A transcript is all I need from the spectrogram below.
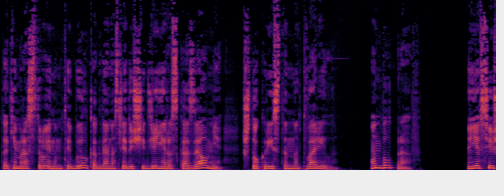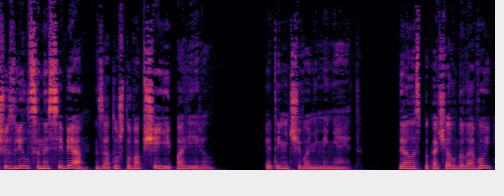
каким расстроенным ты был, когда на следующий день рассказал мне, что Кристен натворила. Он был прав. Но я все еще злился на себя за то, что вообще ей поверил. Это ничего не меняет. Даллас покачал головой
